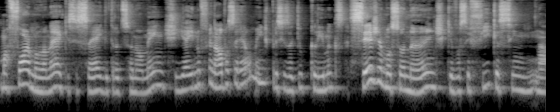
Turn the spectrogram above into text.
uma fórmula, né, que se segue tradicionalmente, e aí no final você realmente precisa que o clímax seja emocionante, que você fique assim na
